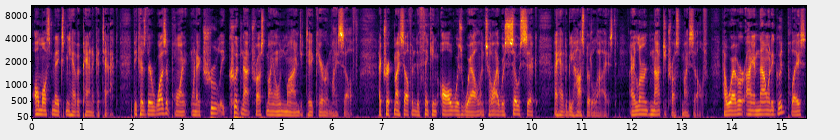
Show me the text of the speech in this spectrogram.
almost makes me have a panic attack because there was a point when I truly could not trust my own mind to take care of myself. I tricked myself into thinking all was well until I was so sick I had to be hospitalized. I learned not to trust myself. However, I am now in a good place,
